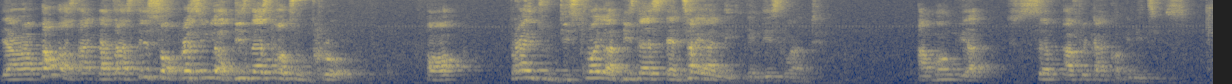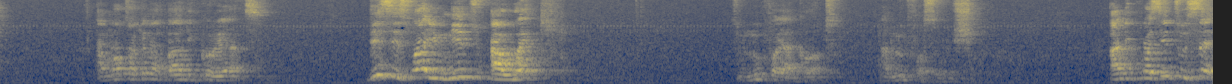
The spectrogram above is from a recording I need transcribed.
There are powers that, that are still suppressing your business not to grow or trying to destroy your business entirely in this land among your same African communities. I'm not talking about the Koreans. This is why you need to awake to look for your God and look for solution. Proceeds to say,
